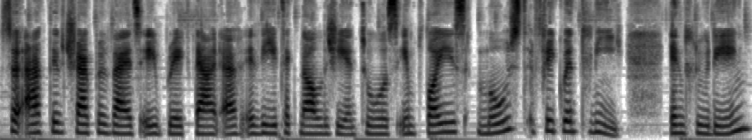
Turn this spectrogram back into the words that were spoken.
So ActivTrak provides a breakdown of the technology and tools employees most frequently, including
